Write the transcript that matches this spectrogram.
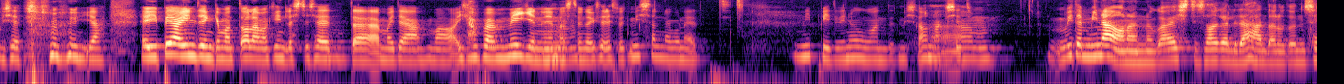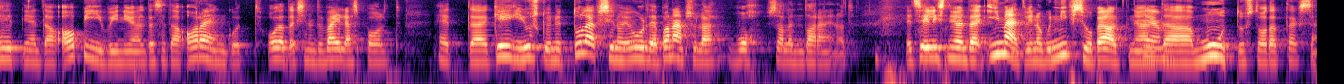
või see jah, ei pea ilmtingimata olema kindlasti see, et mm -hmm. ma ei tea, ma iga päev meigin ennast mm -hmm. või midagi sellist, vaid mis on nagu need nipid või nõuanded, mis sa annaksid um,? mida mina olen nagu hästi sageli täheldanud, on see, et nii-öelda abi või nii-öelda seda arengut oodatakse nii-öelda väljaspoolt. Et äh, keegi justkui nüüd tuleb sinu juurde ja paneb sulle, voh, sa oled nüüd arenenud. et sellist nii-öelda imet või nagu nipsu pealt nii-öelda muutust oodatakse.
